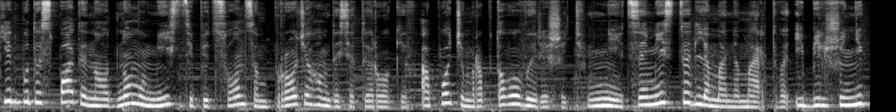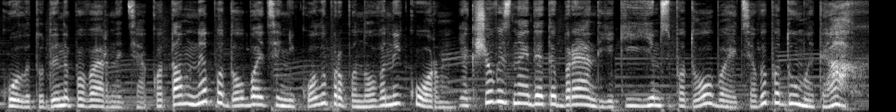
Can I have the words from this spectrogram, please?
Кіт буде спати на одному місці під сонцем протягом 10 років, а потім раптово вирішить: ні, це місце для мене мертве і більше ніколи туди не повернеться. Котам не подобається ніколи пропонований корм. Якщо ви знайдете бренд, який їм сподобається, ви подумаєте, ах.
